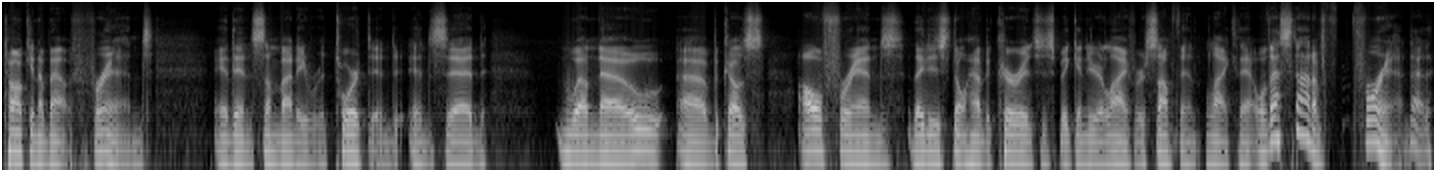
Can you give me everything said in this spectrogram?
talking about friends, and then somebody retorted and said, "Well, no, uh, because." all friends they just don't have the courage to speak into your life or something like that. Well that's not a friend. That,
